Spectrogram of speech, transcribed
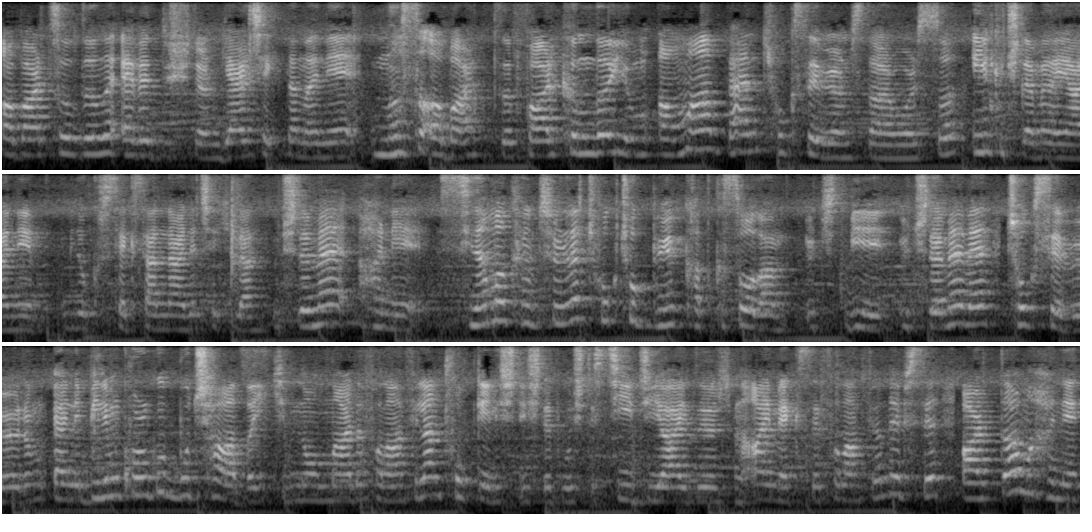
abartıldığını evet düşünüyorum. Gerçekten hani nasıl abarttı farkındayım ama ben çok seviyorum Star Wars'u. İlk üçleme yani 1980'lerde çekilen üçleme hani sinema kültürüne çok çok büyük katkısı olan üç, bir üçleme ve çok seviyorum. Yani bilim kurgu bu çağda 2010'larda falan filan çok gelişti işte bu işte CGI'dir, IMAX'tir falan filan hepsi arttı ama hani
